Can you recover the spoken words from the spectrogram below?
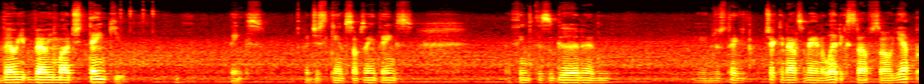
Very, very much thank you. Thanks. I just can't stop saying thanks. I think this is good and, and just take, checking out some analytic stuff. So, yep.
